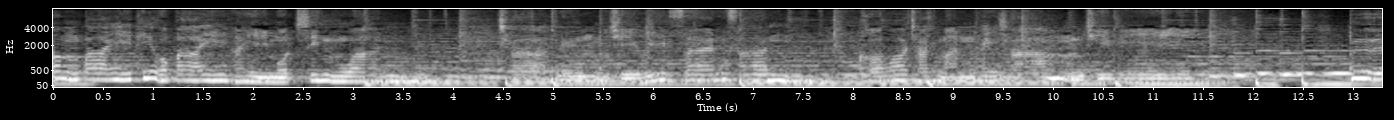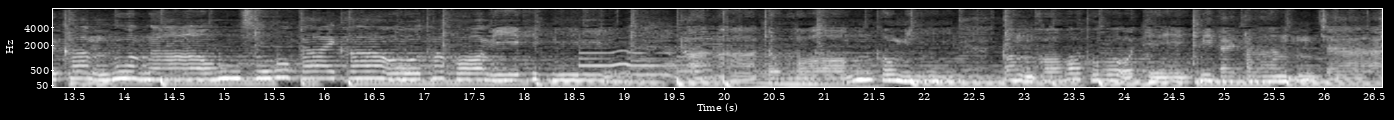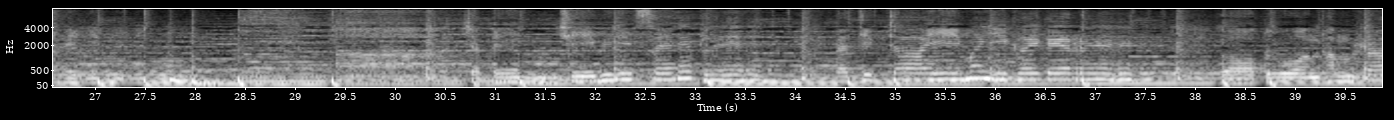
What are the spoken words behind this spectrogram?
ท่องไปเที่ยวไปให้หมดสิ้นวัน ชาติหนึ่งชีวิตแสนสั้น ขอใช้มันให้ช่างชีวิตพืชคำห่วงเหงาสู่กายเข้าถ้าพอมีที่ถ้าหากเจ้าของเขามี ต้องขอโทษที่มิได้ตั้งใจ จะเป็นชีวิตเสเพลแต่จิตใจไม่เคยเกเร หลอกลวงทำร้าย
